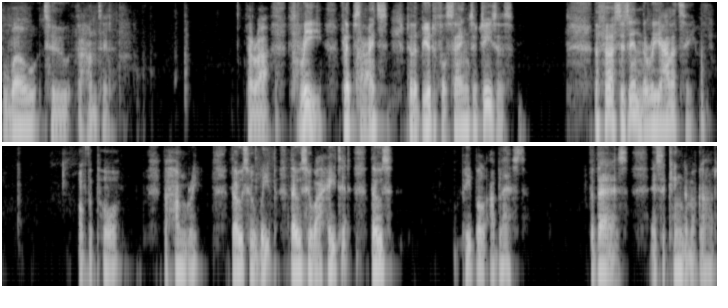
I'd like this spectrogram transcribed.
Woe to the hunted. There are three flip sides to the beautiful sayings of Jesus. The first is in the reality of the poor, the hungry, those who weep, those who are hated, those people are blessed, for theirs is the kingdom of God.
